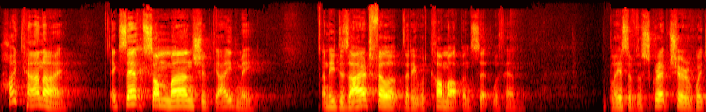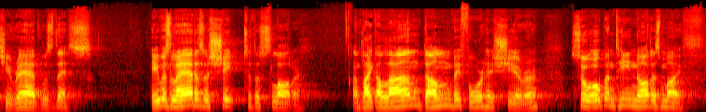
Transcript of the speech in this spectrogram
How can I, except some man should guide me? And he desired Philip that he would come up and sit with him. The place of the scripture which he read was this He was led as a sheep to the slaughter, and like a lamb dumb before his shearer, so opened he not his mouth.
